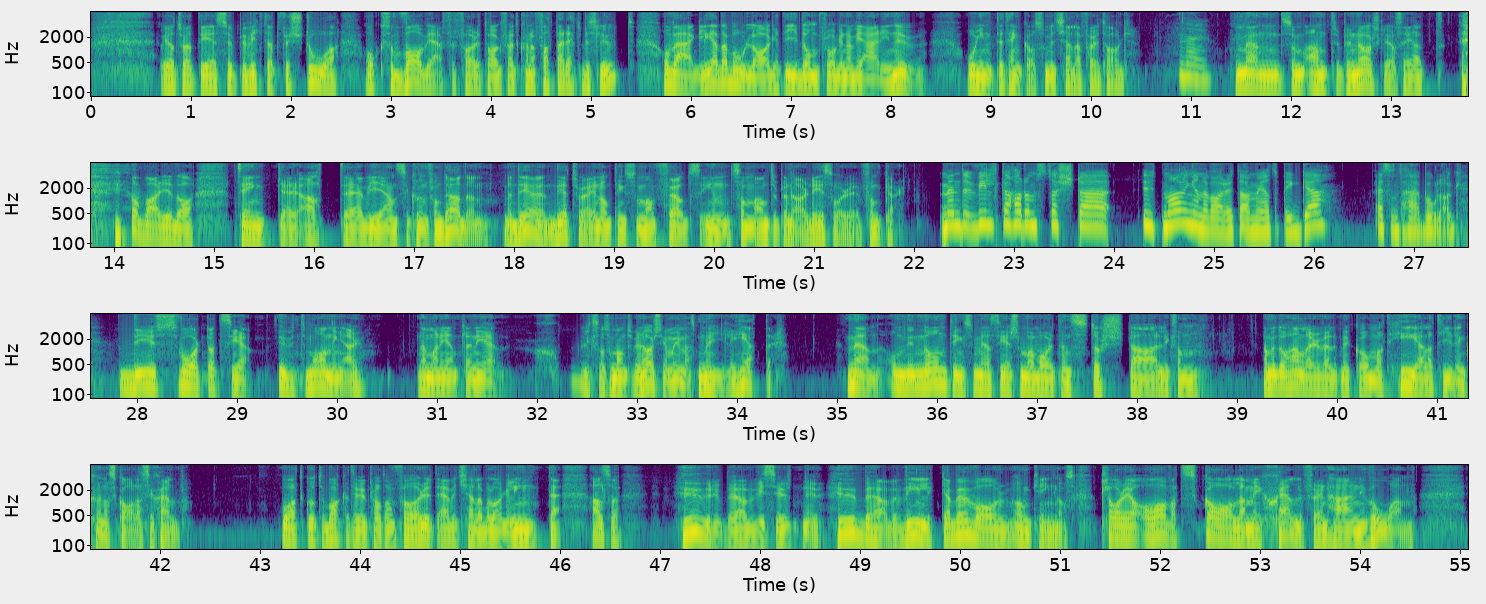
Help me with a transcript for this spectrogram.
Och jag tror att det är superviktigt att förstå också vad vi är för företag för att kunna fatta rätt beslut och vägleda bolaget i de frågorna vi är i nu. Och inte tänka oss som ett källarföretag. Nej. Men som entreprenör skulle jag säga att jag varje dag tänker att eh, vi är en sekund från döden. Men det, det tror jag är någonting som man föds in som entreprenör. Det är så det funkar. Men du, vilka har de största utmaningarna varit då med att bygga ett sånt här bolag? Det är ju svårt att se utmaningar när man egentligen är liksom som entreprenör ser man ju mest möjligheter. Men om det är någonting som jag ser som har varit den största, liksom, ja, men då handlar det väldigt mycket om att hela tiden kunna skala sig själv. Och att gå tillbaka till det vi pratade om förut, är vi ett källarbolag eller inte? Alltså, hur behöver vi se ut nu? Hur behöver, vilka behöver vara omkring oss? Klarar jag av att skala mig själv för den här nivån?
